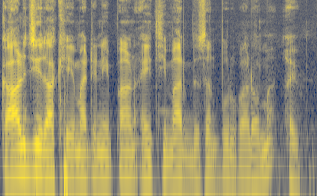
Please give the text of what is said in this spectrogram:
કાળજી રાખે એ માટેની પણ અહીંથી માર્ગદર્શન પૂરું પાડવામાં આવ્યું.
